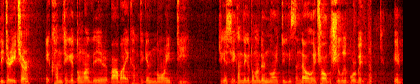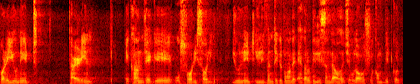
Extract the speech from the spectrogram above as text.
literature এখান থেকে তোমাদের বাবা, এখান থেকে নয়টি ঠিক আছে, এখান থেকে তোমাদের নয়টি লিসেন দেওয়া হয়েছে, অবশ্যই এগুলো পড়বে। এরপরে ইউনিট থার্টিন এখান থেকে, ও সরি সরি ইউনিট ইলেভেন থেকে তোমাদের এগারোটি লিসেন দেওয়া হয়েছে, এগুলো অবশ্যই কমপ্লিট করবে।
